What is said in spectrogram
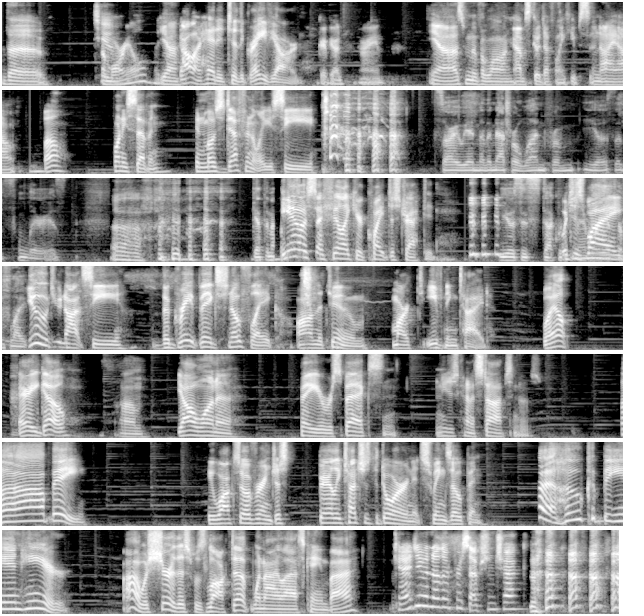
The Two. memorial? Yeah, Y'all are headed to the graveyard. graveyard. All right. Yeah, as we move along, Absco definitely keeps an eye out. Well, twenty-seven can most definitely see. Sorry, we had another natural one from Eos. That's hilarious. Ugh. Get them out. Eos, I feel like you're quite distracted. Eos is stuck with which is why of the flight. you do not see the great big snowflake on the tomb marked evening tide. Well, there you go. Um, y'all want to pay your respects, and, and he just kind of stops and goes, "I'll be." He walks over and just barely touches the door, and it swings open. Uh, who could be in here? I was sure this was locked up when I last came by. Can I do another perception check?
